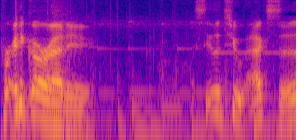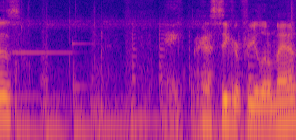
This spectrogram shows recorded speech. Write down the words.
Break already! I see the two X's. Hey, I got a secret for you, little man.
